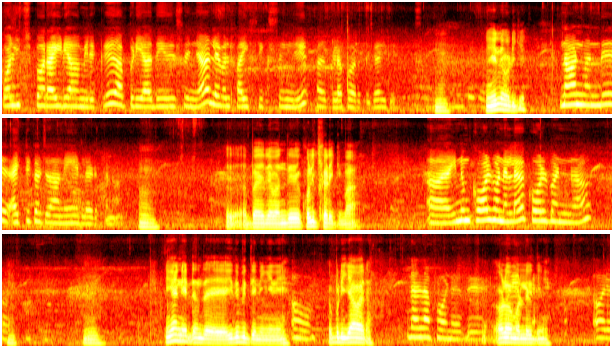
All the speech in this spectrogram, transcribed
காலேஜ் போகிற ஐடியாவும் இருக்குது அப்படி அது இது செஞ்சால் லெவல் ஃபைவ் சிக்ஸ் செஞ்சு அதுக்குள்ளே போகிறதுக்கு ஐடியா நீங்கள் என்ன படிக்க? நான் வந்து அக்ரிகல்ச்சர் தான் நேரில் எடுத்தேன் நான். ம். அப்போ இதில் வந்து கொலிச்சு கிடைக்குமா? இன்னும் கால் பண்ணல. கால் பண்ணால் ம். நீங்கள் நேற்று இந்த இது பற்றி நீங்கள் நீ எப்படி வியாபாரம்? நல்லா போனது. எவ்வளோ மல்ல விற்றீங்க ஒரு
